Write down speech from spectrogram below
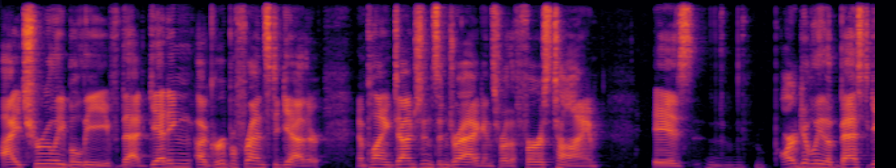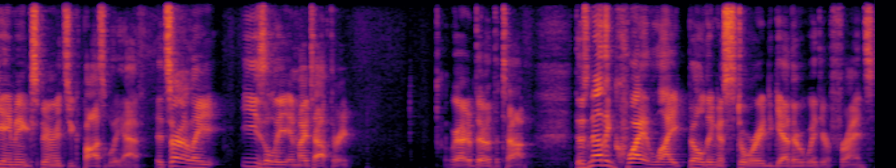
I truly believe that getting a group of friends together and playing Dungeons and Dragons for the first time is arguably the best gaming experience you could possibly have. It's certainly easily in my top 3. Right up there at the top. There's nothing quite like building a story together with your friends.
